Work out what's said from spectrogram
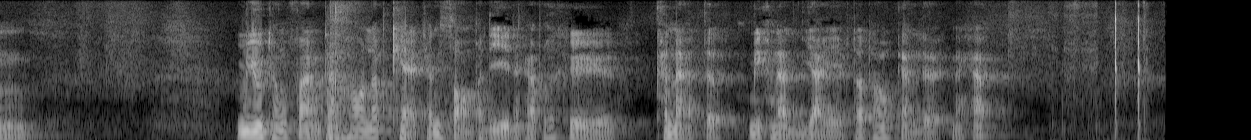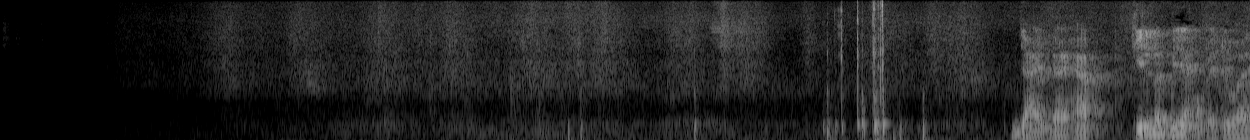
มมีอยู่ทั้งฝั่งทางห้องรับแขกชั้นสองพอดีนะครับ ก็คือขนาดจะมีขนาดใหญ่เท่าๆกันเลยนะครับใหญ่เลยครับ กินระเบียงออกไปด้วย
